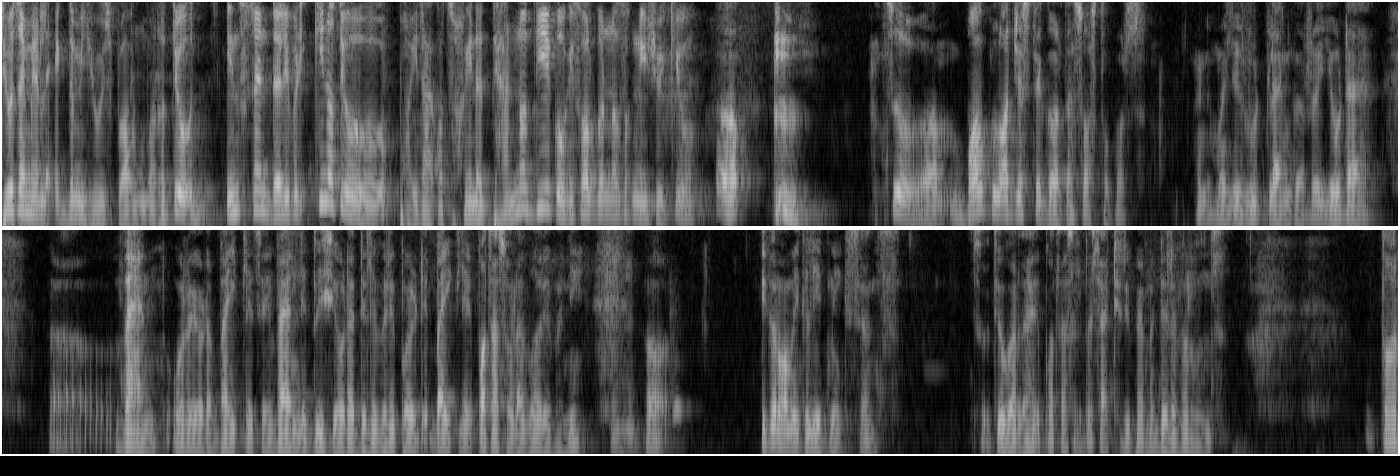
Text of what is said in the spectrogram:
त्यो चाहिँ मेरो लागि एकदमै ह्युज प्रब्लम हो। र त्यो इन्स्टेन्ट डेलिभरी किन त्यो भइरहेको छैन? ध्यान नदिएको हो कि? सल्भ गर्न नसक्ने इस्यु के हो? सो बल्क लजिस्टिक गर्दा सस्तो पर्छ। होइन मैले रुट प्लान गरेर एउटा भ्यान ओर एउटा बाइकले चाहिँ भ्यानले दुई सयवटा डेलिभरी पर डे बाइकले पचासवटा गऱ्यो भने economically it makes sense so त्यो गर्दाखेरि पचास रुपियाँ साठी रुपियाँमा डेलिभर हुन्छ। तर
